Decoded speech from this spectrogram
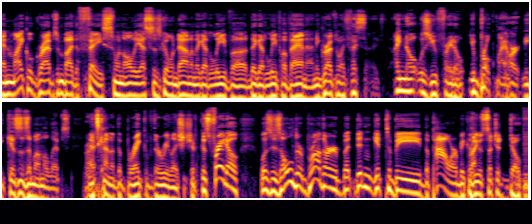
and Michael grabs him by the face when all the S is going down, and they got to leave. Uh, they got to leave Havana, and he grabs him by the face. I know it was you, Fredo. You broke my heart, and he kisses him on the lips. That's kind of the break of their relationship because Fredo was his older brother, but didn't get to be the power because he was such a dope.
